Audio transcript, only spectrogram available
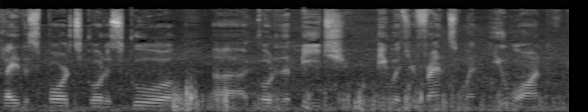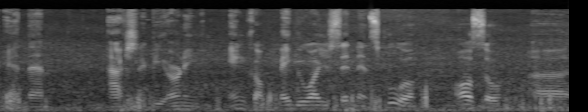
play the sports, go to school, uh, go to the beach, be with your friends when you want, and then actually be earning income, maybe while you're sitting in school, also, uh,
